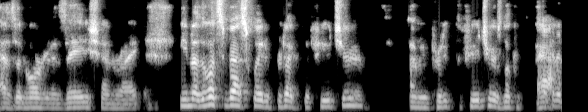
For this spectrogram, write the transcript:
as an organization, right? You know, what's the best way to predict the future? I mean, predict the future is look at the past, at the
